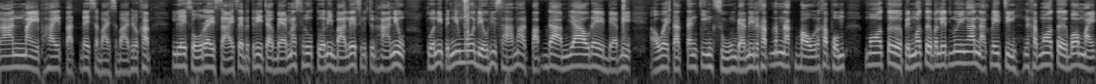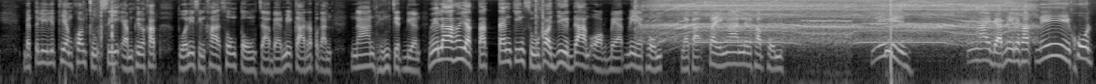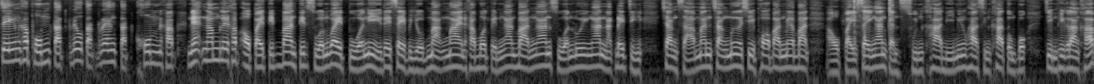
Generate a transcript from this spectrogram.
งานใหม่ไพ่ตัดได้สบายๆพี่น้องครับเลื่อยโสไรสายใส่แบตเตอรี่จากแบรนด์มาสรุตัวนี้บาเลื่อย11.5 นิ้ว ตัวนี้เป็นนิ้วโมเดลที่สามารถปรับด้ามยาวได้แบบนี้ เอาไว้ตัดแต่งกิ่งสูงแบบนี้แหละครับน้ำหนักเบานะครับผมมอเตอร์เป็นมอเตอร์บรรเลตลุยงานหนักได้จริงนะครับมอเตอร์บ้อใหม่แบตเตอรี่ลิเธียมความจุ 4 แอมป์พี่น้องครับตัวนี้สินค้าส่งตรงจากแบรนด์มีการรับประกันนานถึง 7 เดือน เวลาเขาอยากตัดแต่งกิ่งสูงเขายืดด้ามออกแบบนี้นะครับผมแล้วก็ใส่งานเลยนะครับผมนี่ ง่ายแบบนี้เลยครับนี่โคตรเจ๋งนะครับผมตัดเร็วตัดแรงตัดคมนะครับแนะนำเลยครับเอาไปติดบ้านติดสวนไว้ตัวนี่ได้ใช้ประโยชน์มากมายนะครับบนเป็นงานบ้านงานสวนลุยงานหนักได้จริง ช่างสามัญช่างมืออชีพพ่อบ้านแม่บ้านเอาไปใช้งานกันสินค้าดีมีคุณภาพสินค้าตรงปกจิ้มที่กลางครับ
